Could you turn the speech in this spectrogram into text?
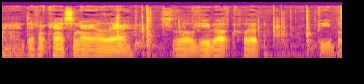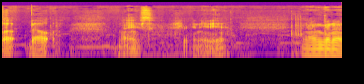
a different kind of scenario there. Just a little V-belt clip V-belt nice. Freaking idiot I'm gonna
